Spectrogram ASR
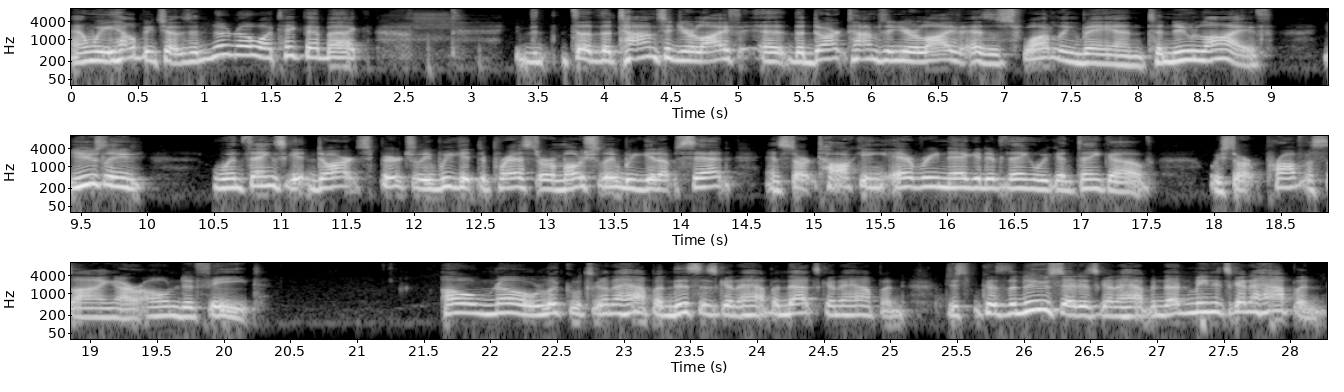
And we help each other say, no, no, I take that back. The, the, the times in your life, uh, the dark times in your life as a swaddling band to new life, usually when things get dark spiritually, we get depressed or emotionally, we get upset and start talking every negative thing we can think of. We start prophesying our own defeat. Oh no, look what's going to happen. This is going to happen. That's going to happen. Just because the news said it's going to happen doesn't mean it's going to happen.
